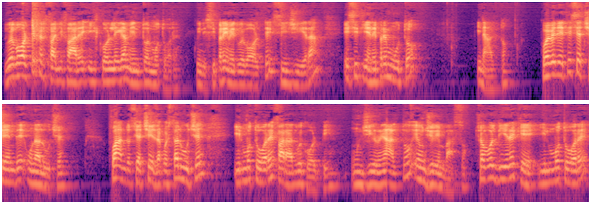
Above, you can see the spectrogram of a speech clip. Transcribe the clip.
due volte per fargli fare il collegamento al motore. Quindi si preme due volte, si gira e si tiene premuto in alto. Come vedete si accende una luce. Quando si è accesa questa luce, il motore farà due colpi, un giro in alto e un giro in basso. Ciò vuol dire che il motore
